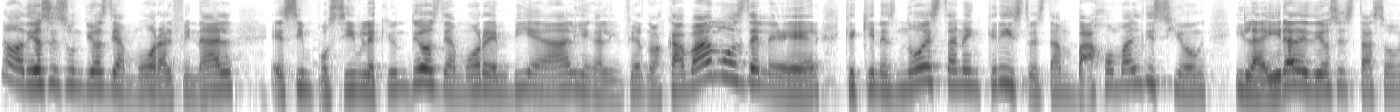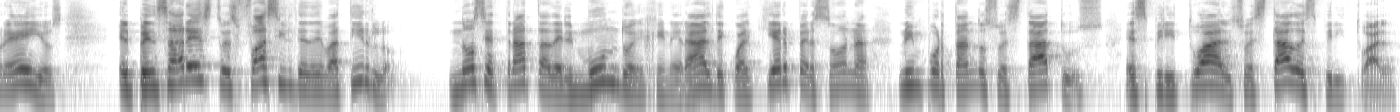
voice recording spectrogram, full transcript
No, Dios es un Dios de amor. Al final es imposible que un Dios de amor envíe a alguien al infierno. Acabamos de leer que quienes no están en Cristo están bajo maldición y la ira de Dios está sobre ellos. El pensar esto es fácil de debatirlo. No se trata del mundo en general, de cualquier persona, no importando su estatus espiritual, su estado espiritual.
